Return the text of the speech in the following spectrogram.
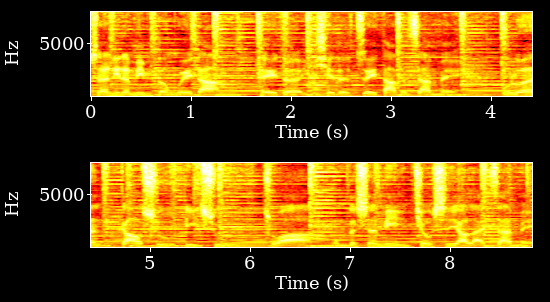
神，你的名本为大，配得一切的最大的赞美，无论高处低处。主啊，我们的生命就是要来赞美，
